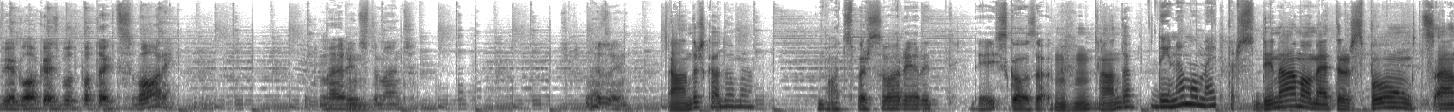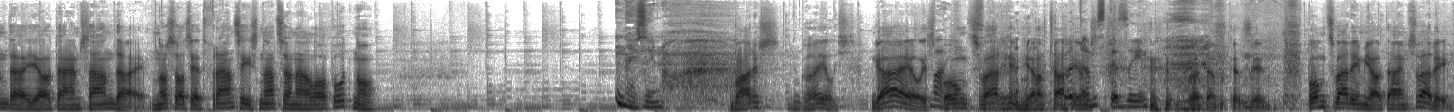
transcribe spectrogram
Vieglākais būtu pateikt svāri. Mēra instruments. Nezinu. Andrs, kā domā? Nu, Atspērs svarīgi arī izklausās. Mm. Mhm, Anda? Dinamometrs. Dinamometrs, punkts, Andai, jautājums Andai. Nosauciet Francijas nacionālo putnu. Nezinu. Varis, Gailis. Gailis, Vai. punkts, varim Protams, jautājums. ka zinu. Protams, ka zinu. Punkts varim jautājums varim.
